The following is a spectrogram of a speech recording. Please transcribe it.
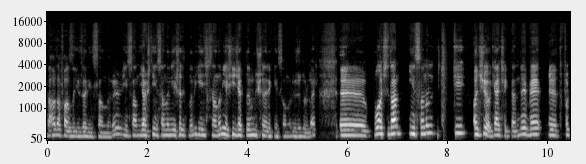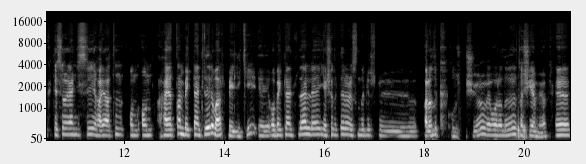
daha da fazla üzer insanları. İnsan, yaşlı insanların yaşadıkları genç insanların yaşayacaklarını düşünerek insanlar üzülürler. E, bu açıdan insanın içi acıyor gerçekten de ve e, tıp fakültesi öğrencisi hayatın on, on hayattan beklentileri var belli ki. E, o beklentilerle yaşadıkları arasında bir e, aralık oluşuyor ve o aralığı taşıyamıyor. E,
